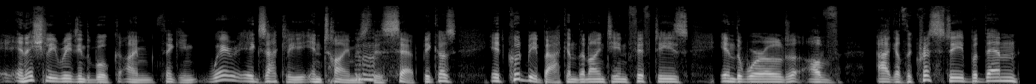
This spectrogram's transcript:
initially reading the book, I'm thinking, where exactly in time is mm. this set? Because it could be back in the 1950s in the world of Agatha Christie, but then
